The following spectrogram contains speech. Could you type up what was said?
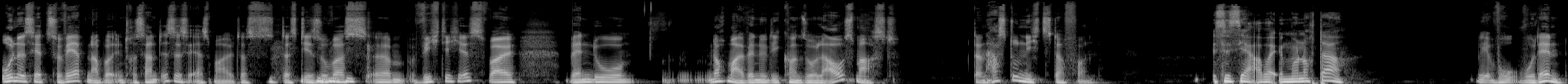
Ohne es jetzt zu werten, aber interessant ist es erstmal, dass, dass dir sowas ähm, wichtig ist, weil wenn du, nochmal, wenn du die Konsole ausmachst, dann hast du nichts davon. Es ist ja aber immer noch da. Wo, wo denn?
